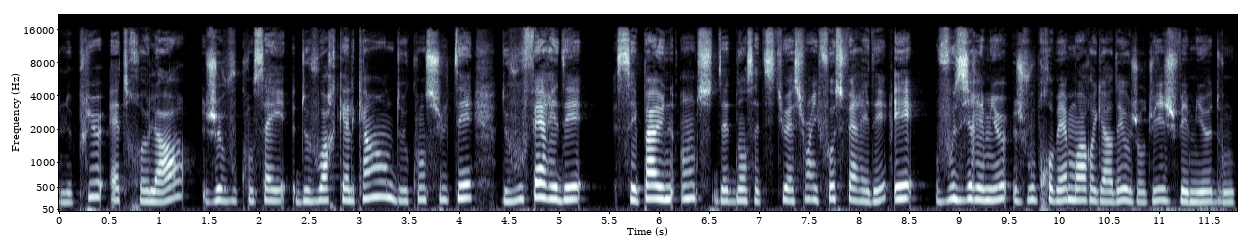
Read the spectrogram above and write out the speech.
ne plus être là, je vous conseille de voir quelqu'un, de consulter, de vous faire aider c'est pas une honte d'être dans cette situation, il faut se faire aider et vous irez mieux, je vous promets, moi regardez aujourd'hui je vais mieux donc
